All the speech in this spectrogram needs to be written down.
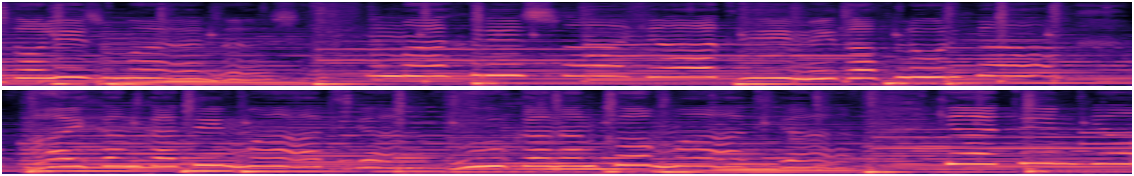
στολισμένες με χρυσά γιατί τα φλουριά Μα είχαν κάτι μάτια που κάναν κομμάτια και την πιο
